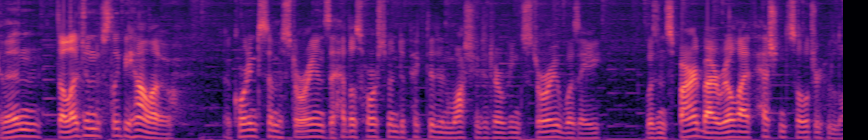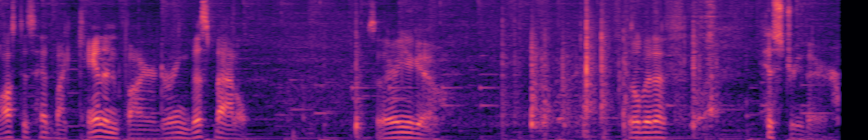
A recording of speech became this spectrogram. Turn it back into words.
And then the legend of Sleepy Hollow. According to some historians, the Headless Horseman depicted in Washington Irving's story was a was inspired by a real-life Hessian soldier who lost his head by cannon fire during this battle. So there you go. A little bit of history there.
